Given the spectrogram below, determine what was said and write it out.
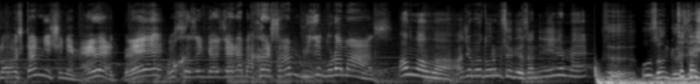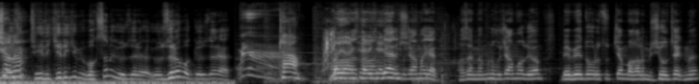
doğuştan yeşilim evet ve o kızın gözlerine bakarsam bizi vuramaz. Allah Allah. Acaba doğru mu söylüyorsan dinleyelim mi? Ozan gözleri Tutaş onu. birazcık tehlikeli gibi. Baksana gözlere. Gözlere bak gözlere. Tamam. Tamam, Bayağı tamam, gel tehlikeliymiş. kucağıma gel. Hasan ben bunu kucağıma alıyorum. Bebeğe doğru tutacağım bakalım bir şey olacak mı?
